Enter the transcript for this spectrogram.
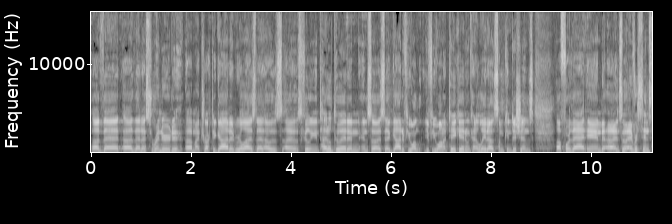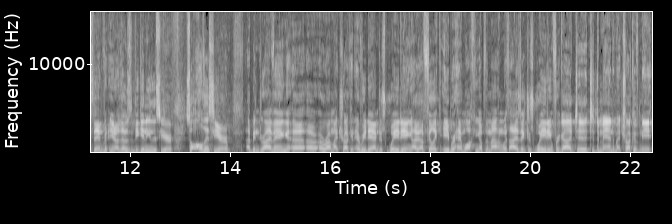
uh, that, uh, that I surrendered uh, my truck to God. I'd realized that I was, I was feeling entitled to it, and, and so I said, God, if you want, if you want to take it, and kind of laid out some conditions uh, for that. And, uh, and so ever since then, you know, that was the beginning of this year. So all this year, I've been driving uh, around my truck, and every day I'm just waiting. I, I, feel like Abraham walking up the mountain with Isaac, just waiting for God to, to demand my truck of me.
